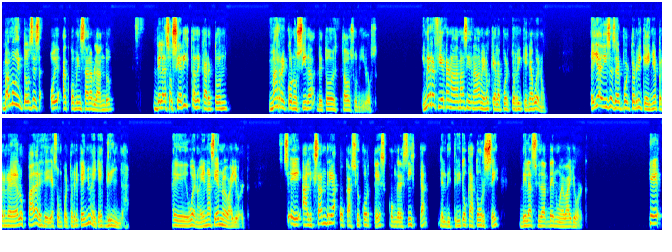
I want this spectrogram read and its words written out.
vamos entonces hoy a comenzar hablando de la socialista de cartón más reconocida de todo Estados Unidos. Y me refiero nada más y nada menos que a la puertorriqueña, bueno, ella dice ser puertorriqueña, pero en realidad los padres de ella son puertorriqueños, ella es gringa. Eh, bueno, ella nació en Nueva York. Eh, Alexandria Ocasio Cortés, congresista del Distrito 14 de la ciudad de Nueva York. Que,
